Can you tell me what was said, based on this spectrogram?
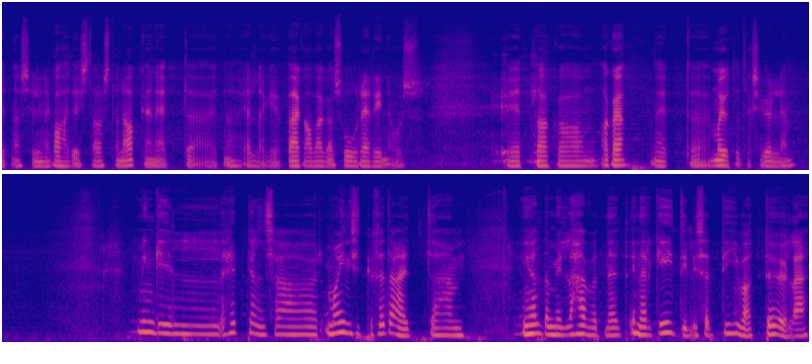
et noh, selline kaheteistaastane aken, et, et noh, jällegi väga-väga suur erinevus. et aga, aga jah, et mõjutatakse küll, jah. mingil hetkel sa mainisid ka seda, et äh, nii-öelda meil lähevad need energeetilised tiivad tööle.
